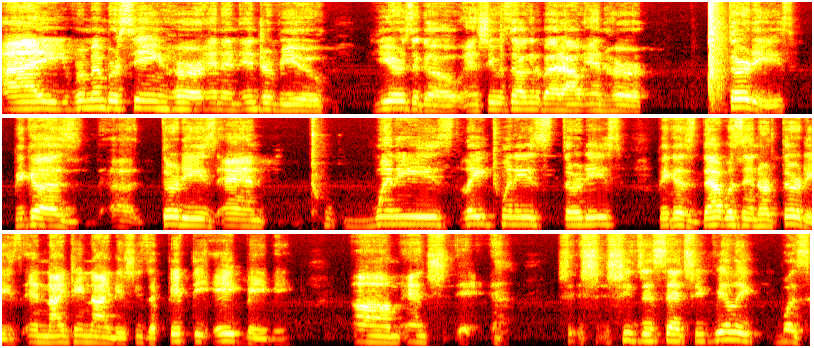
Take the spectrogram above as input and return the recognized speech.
I remember seeing her in an interview years ago, and she was talking about how in her 30s, because uh, 30s and 20s, late 20s, 30s, because that was in her 30s in 1990. She's a 58 baby. Um, and she, she, she just said she really was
